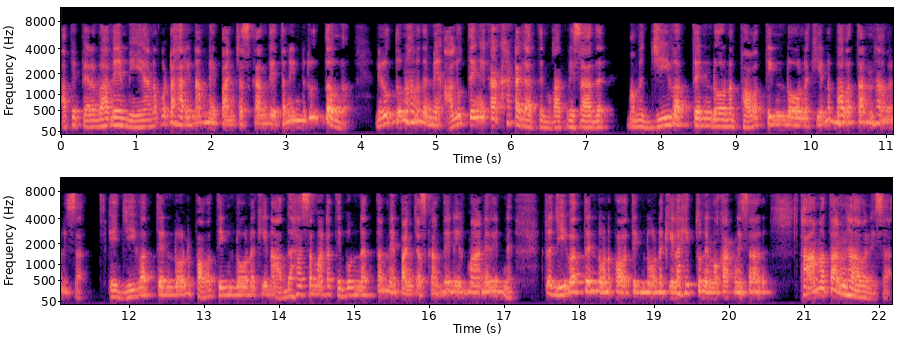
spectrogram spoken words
අපි පෙර භවයේ මේ යනකොට හරිනම් මේ පංචස්කන්ධය එතනින් නිරුද්ධ වුණා. නිරුද්ධ වුණාම දැන් මේ අලුතෙන් එකක් හටගත්තේ මොකක් නිසාද? මම ජීවත් වෙන්න ඕන, පවතින්න ඕන කියන භව තණ්හාව නිසා. ඒ ජීවත් වෙන්න ඕන, පවතින්න ඕන කියන අදහස මට තිබුණ නැත්නම් මේ පංචස්කන්ධය නිර්මාණය වෙන්නේ නැහැ. ජීවත් වෙන්න ඕන, පවතින්න ඕන කියලා හිතුනේ මොකක් නිසාද? කාම තණ්හාව නිසා.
